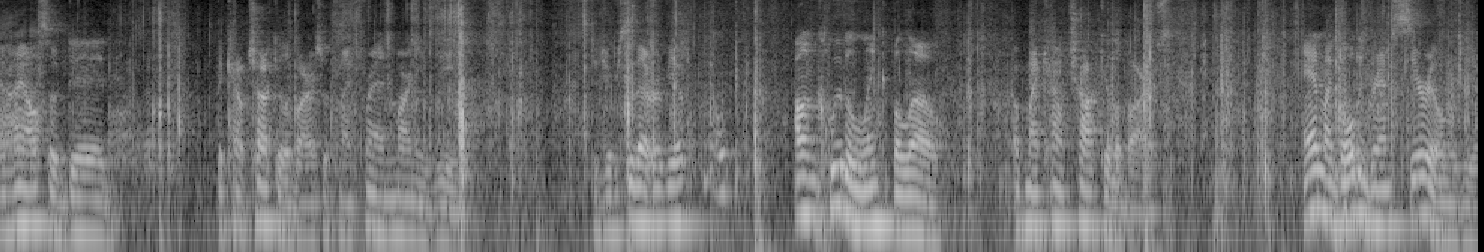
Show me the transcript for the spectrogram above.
and I also did the Count Chocula bars with my friend Marnie Z. Did you ever see that review? Nope. I'll include a link below of my Count Chocula bars and my Golden Grahams cereal review.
